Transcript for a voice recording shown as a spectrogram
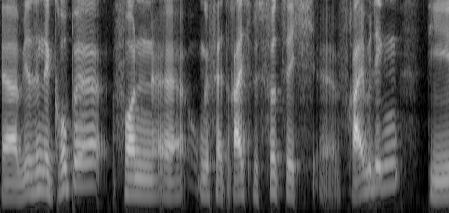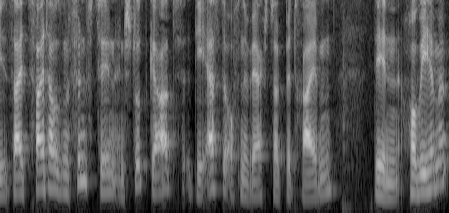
Äh, wir sind eine Gruppe von äh, ungefähr 30 bis 40 äh, Freiwilligen, die seit 2015 in Stuttgart die erste offene Werkstatt betreiben, den Hobbyhimmel.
